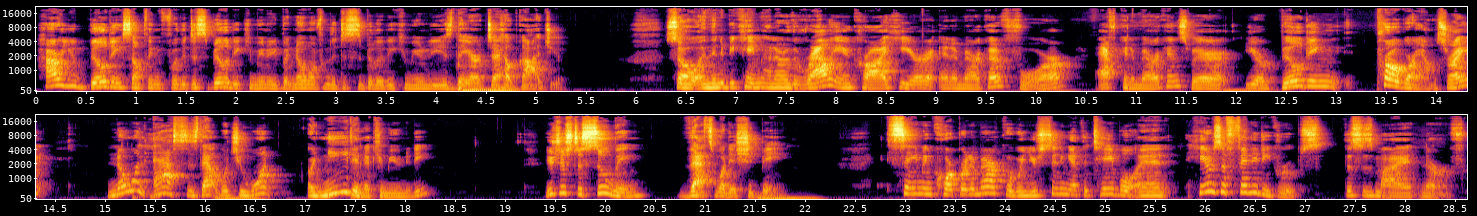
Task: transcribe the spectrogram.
How are you building something for the disability community, but no one from the disability community is there to help guide you? So, and then it became kind of the rallying cry here in America for African Americans, where you're building programs, right? No one asks, is that what you want or need in a community? You're just assuming that's what it should be. Same in corporate America when you're sitting at the table and here's affinity groups. This is my nerve.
